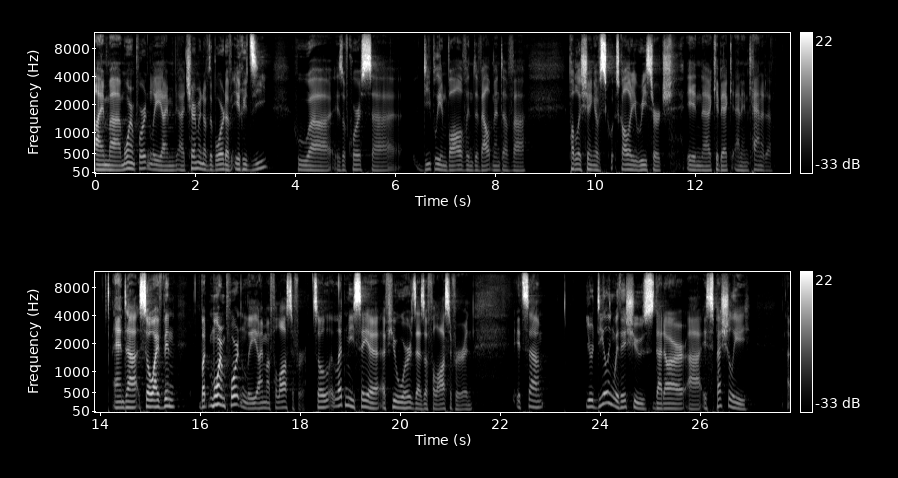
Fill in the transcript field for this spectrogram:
I'm, uh, more importantly, I'm uh, chairman of the board of Érudit, who uh, is of course uh, deeply involved in development of publishing of sc scholarly research in Quebec and in Canada. And so I've been, but more importantly, I'm a philosopher. So let me say a, a few words as a philosopher. And it's, um, you're dealing with issues that are uh, especially, uh,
